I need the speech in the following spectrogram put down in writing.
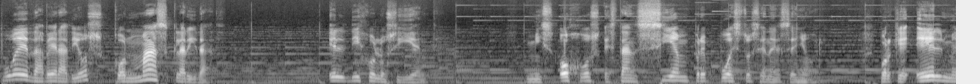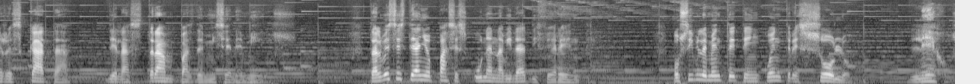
pueda ver a Dios con más claridad. Él dijo lo siguiente, mis ojos están siempre puestos en el Señor, porque Él me rescata de las trampas de mis enemigos. Tal vez este año pases una Navidad diferente. Posiblemente te encuentres solo, lejos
